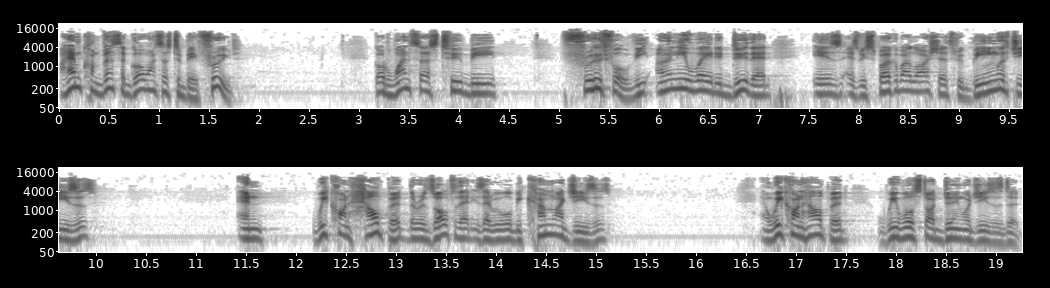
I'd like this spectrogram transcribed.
I am convinced that God wants us to bear fruit. God wants us to be fruitful. The only way to do that is, as we spoke about last year, through being with Jesus. And we can't help it. The result of that is that we will become like Jesus. And we can't help it. We will start doing what Jesus did.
